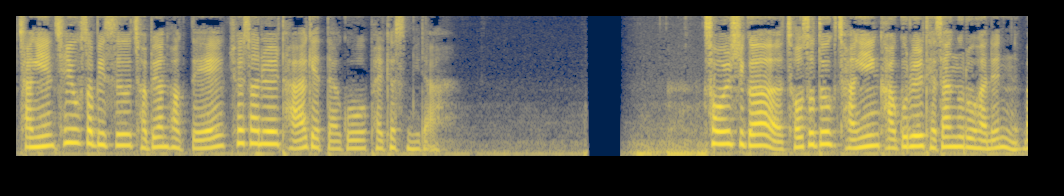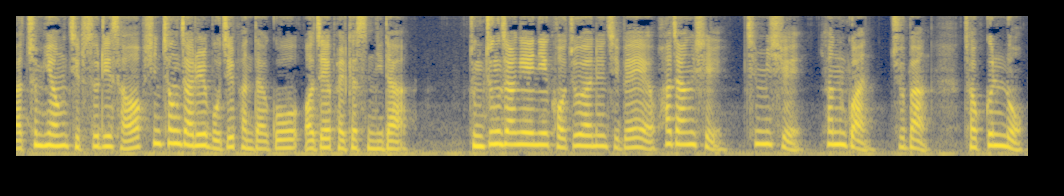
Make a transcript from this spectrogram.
장애인 체육 서비스 저변 확대에 최선을 다하겠다고 밝혔습니다. 서울시가 저소득 장애인 가구를 대상으로 하는 맞춤형 집수리 사업 신청자를 모집한다고 어제 밝혔습니다. 중증장애인이 거주하는 집에 화장실, 침실, 현관, 주방, 접근로,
